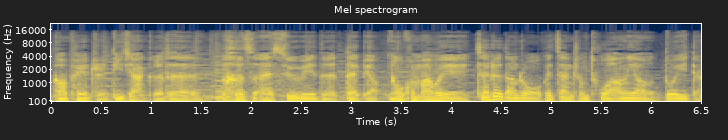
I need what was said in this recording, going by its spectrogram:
高配置、低价格的合资 SUV 的代表。我恐怕会在这当中，我会赞成途昂要多一点。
